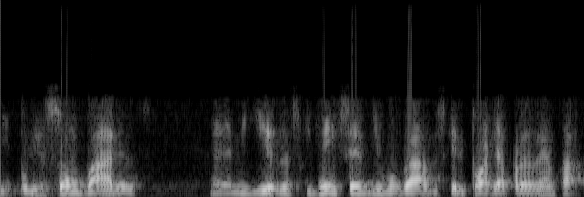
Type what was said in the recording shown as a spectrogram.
e por isso são várias é, medidas que vêm sendo divulgadas que ele pode apresentar.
